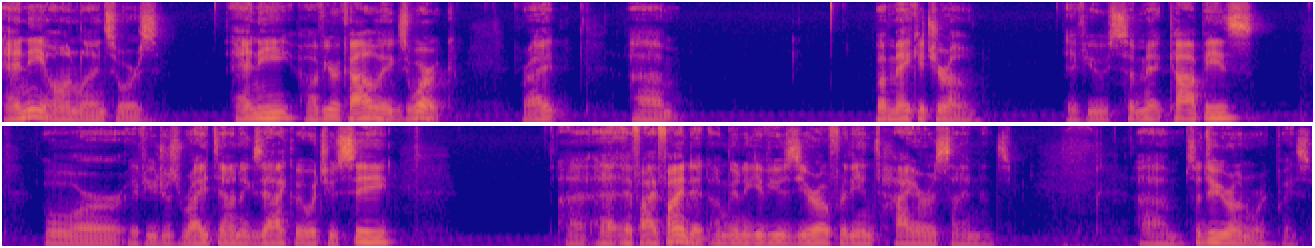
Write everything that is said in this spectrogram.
any online source, any of your colleagues' work, right? Um, but make it your own. If you submit copies or if you just write down exactly what you see, uh, uh if I find it, I'm going to give you a zero for the entire assignment. Um, so do your own work, please.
